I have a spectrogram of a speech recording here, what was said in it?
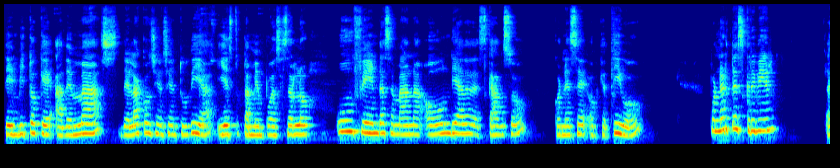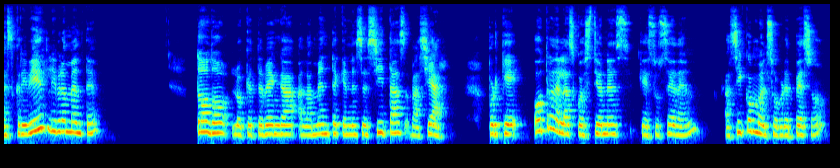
te invito que además de la conciencia en tu día, y esto también puedes hacerlo un fin de semana o un día de descanso con ese objetivo, ponerte a escribir, a escribir libremente todo lo que te venga a la mente que necesitas vaciar, porque otra de las cuestiones que suceden, así como el sobrepeso,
